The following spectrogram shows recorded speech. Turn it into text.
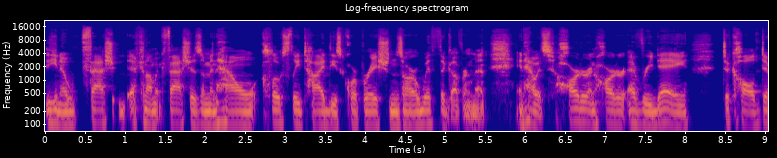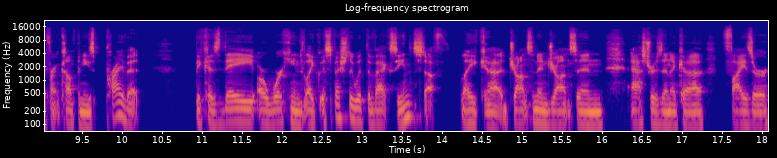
you know fasc- economic fascism and how closely tied these corporations are with the government, and how it's harder and harder every day to call different companies private because they are working like especially with the vaccine stuff like uh, Johnson and Johnson, AstraZeneca, Pfizer,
